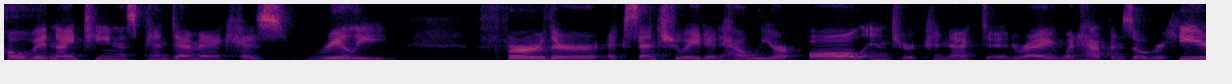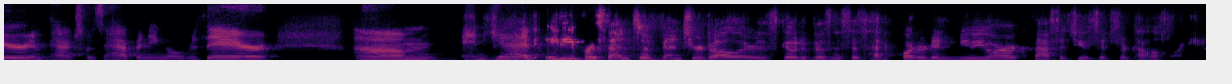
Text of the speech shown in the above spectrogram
COVID 19, this pandemic has really further accentuated how we are all interconnected, right? What happens over here impacts what's happening over there. Um, and yet, and 80% of venture dollars go to businesses headquartered in New York, Massachusetts, or California.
